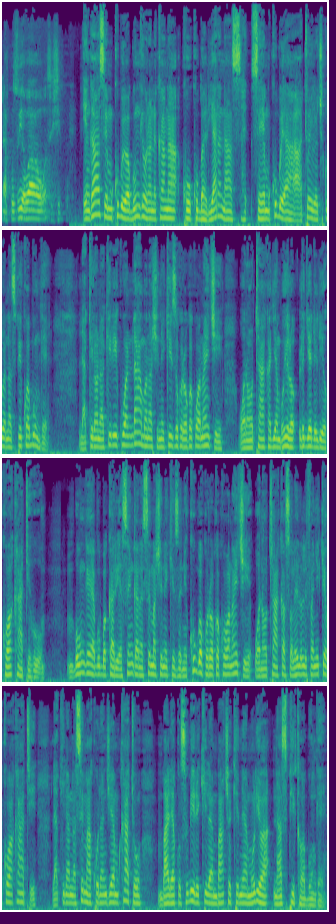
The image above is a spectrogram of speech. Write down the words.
na kuzuia wao wasishikwe. Ingawa sehemu kubwa ya wabunge wanaonekana kukubaliana na sehemu kubwa ya hatua iliyochukuliwa na spika wa bunge, lakini wanakiri kuandamwa na shinikizo kutoka kwa wananchi wanaotaka jambo hilo lijadiliwe kwa wakati huu. Mbunge Abubakar Yasenga anasema shinikizo ni kubwa kutoka kwa wananchi wanaotaka swala hilo lifanyike kwa wakati, lakini anasema hakuna njia mkato mbali ya kusubiri kile ambacho kimeamuliwa na spika wa bunge.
